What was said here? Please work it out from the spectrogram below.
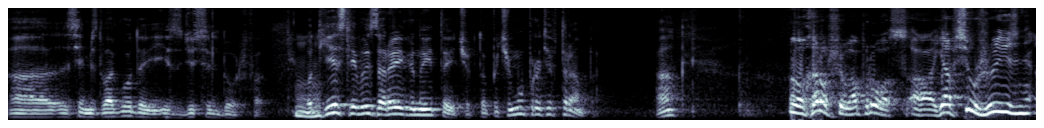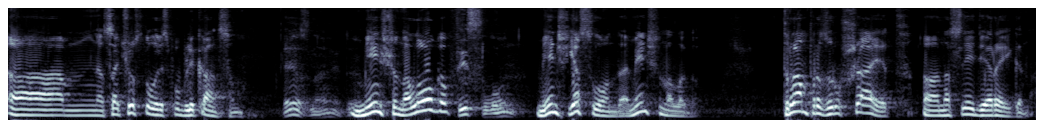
э, 72 года из Дюссельдорфа. Угу. Вот если вы за Рейгана и Тэтчер, то почему против Трампа? А? Хороший вопрос. А, я всю жизнь а, сочувствовал республиканцам. Я знаю, да. Меньше налогов. Ты слон. Меньше, я слон, да, меньше налогов. Трамп разрушает а, наследие Рейгана.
